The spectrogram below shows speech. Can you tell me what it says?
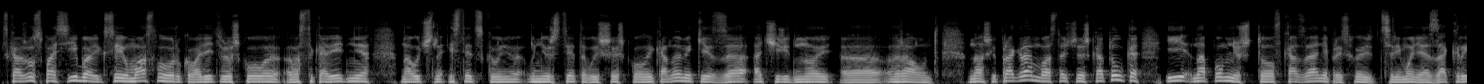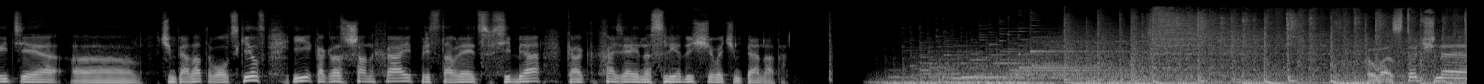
Скажу спасибо Алексею Маслову, руководителю школы востоковедения научно-эстетического университета Высшей школы экономики за очередной э, раунд нашей программы «Восточная шкатулка». И напомню, что в Казани происходит церемония закрытия э, чемпионата WorldSkills. И как раз Шанхай представляется в себя как хозяина следующего чемпионата. Восточная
